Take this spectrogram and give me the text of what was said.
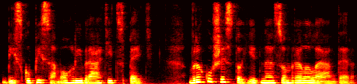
Biskupy sa mohli vrátiť späť. V roku 601 zomrel Leander.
